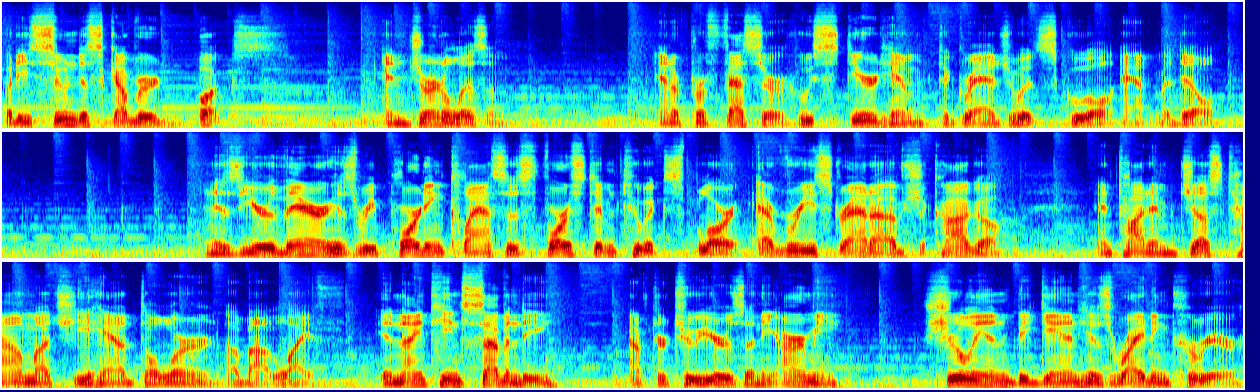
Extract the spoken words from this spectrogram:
But he soon discovered books and journalism and a professor who steered him to graduate school at Medill. In his year there, his reporting classes forced him to explore every strata of Chicago and taught him just how much he had to learn about life. In 1970, after two years in the Army, Schulian began his writing career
